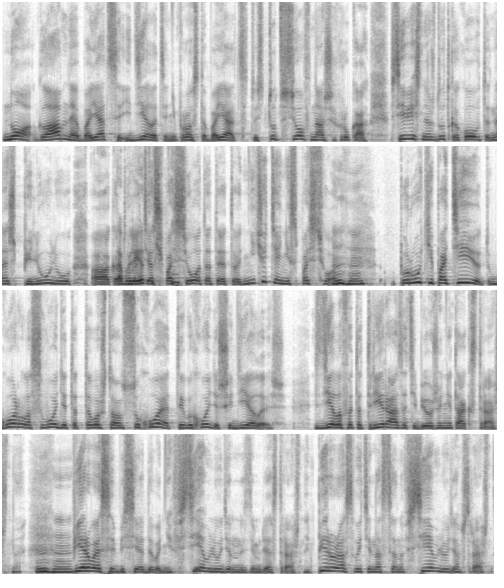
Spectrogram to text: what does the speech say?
Но главное бояться и делать, а не просто бояться. То есть тут все в наших руках. Все вечно ждут какого-то, знаешь, пилюлю, а, которая тебя спасет от этого. Ничего тебя не спасет. Угу. Руки потеют, горло сводит от того, что он сухой, а ты выходишь и делаешь. Сделав это три раза, тебе уже не так страшно. Угу. Первое собеседование всем людям на земле страшно. Первый раз выйти на сцену всем людям страшно.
